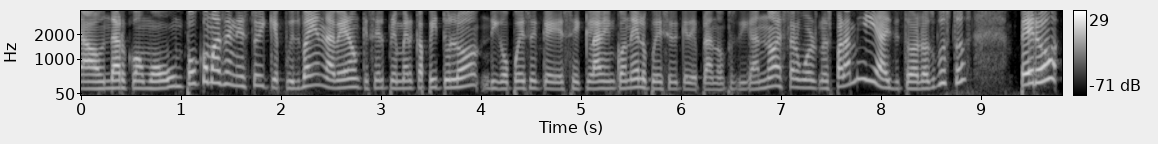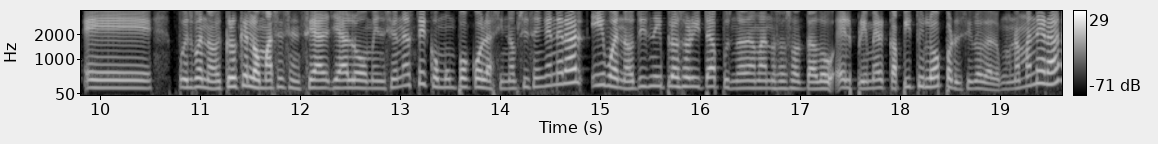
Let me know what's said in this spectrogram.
ahondar como un poco más en esto y que pues vayan a ver, aunque sea el primer capítulo, digo, puede ser que se claven con él o puede ser que de plano pues digan, no, Star Wars no es para mí, hay de todos los gustos. Pero, eh, pues bueno, creo que lo más esencial ya lo mencionaste, como un poco la sinopsis en general. Y bueno, Disney Plus ahorita pues nada más nos ha soltado el primer capítulo, por decirlo de alguna manera.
